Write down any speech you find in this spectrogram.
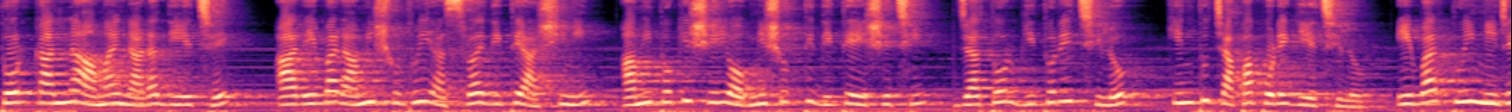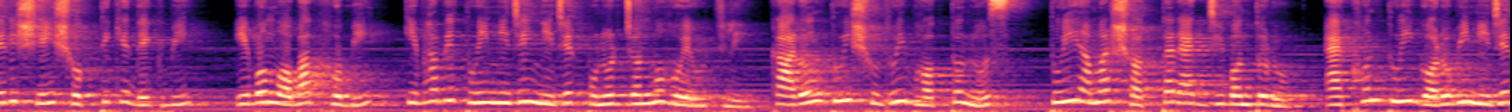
তোর কান্না আমায় নাড়া দিয়েছে, আর এবার আমি শুধুই আশ্রয় দিতে আসিনি, আমি তোকে সেই অগ্নিশক্তি দিতে এসেছি, যা তোর ভিতরেই ছিল কিন্তু চাপা পড়ে গিয়েছিল। এবার তুই নিজেরই সেই শক্তিকে দেখবি এবং অবাক হবি কীভাবে তুই নিজেই নিজের পুনর্জন্ম হয়ে উঠলি। কারণ তুই শুধুই ভক্ত নোস, তুই আমার সত্তার এক জীবন্ত রূপ। এখন তুই গরবি নিজের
